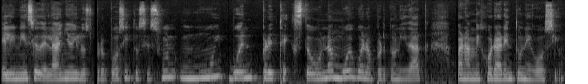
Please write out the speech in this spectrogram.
el inicio del año y los propósitos es un muy buen pretexto, una muy buena oportunidad para mejorar en tu negocio.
